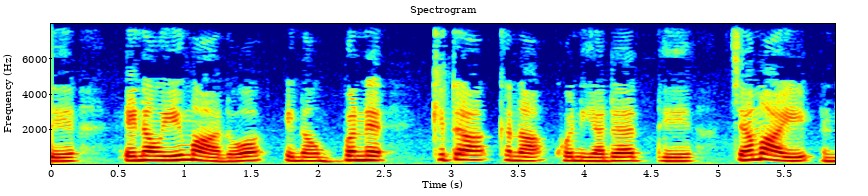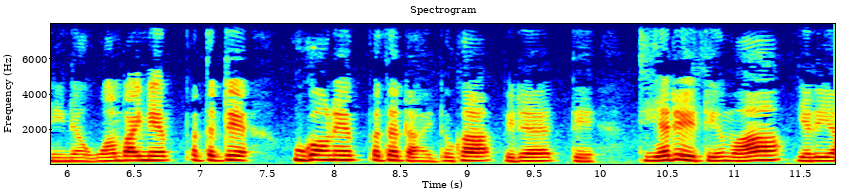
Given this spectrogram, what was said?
တယ်အိမ်အောင်ရေးမှာတော့အိမ်အောင်ဘက်နဲ့ခိတခဏခွဲနေရတတ်တယ်ကျမ်းမာရေးအနေနဲ့1 byte နဲ့ပတ်သက်တဲ့ဥကောင်းနဲ့ပတ်သက်တာဒုက္ခပေးတတ်တယ်ဒီရက်တွေတင်းမှာရရ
